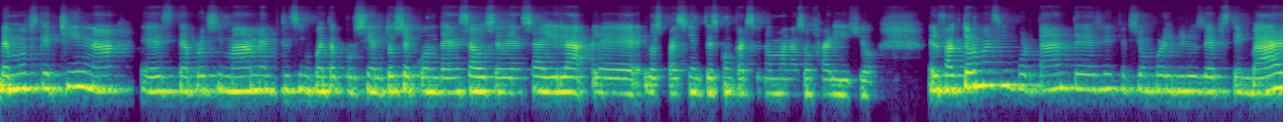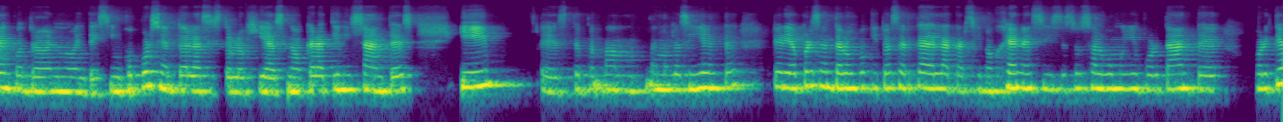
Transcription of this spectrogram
Vemos que China, este, aproximadamente el 50% se condensa o se densa ahí la, los pacientes con carcinoma nasofaringio. El factor más importante es la infección por el virus de Epstein-Barr, encontrado en el 95% de las histologías no queratinizantes y este, vamos, la siguiente. Quería presentar un poquito acerca de la carcinogénesis. Eso es algo muy importante. ¿Por qué?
